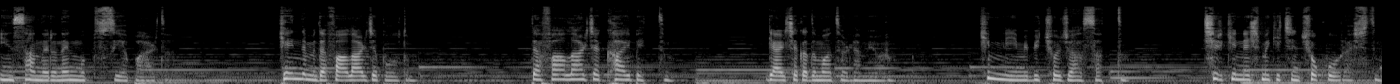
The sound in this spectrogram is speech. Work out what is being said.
insanların en mutlusu yapardı. Kendimi defalarca buldum. Defalarca kaybettim. Gerçek adımı hatırlamıyorum. Kimliğimi bir çocuğa sattım. Çirkinleşmek için çok uğraştım.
